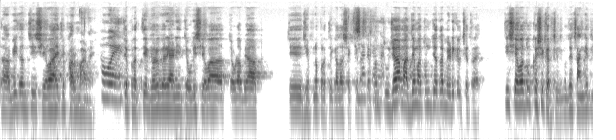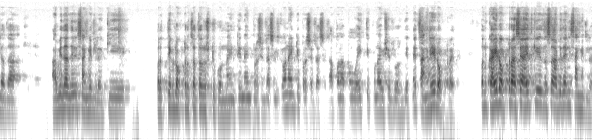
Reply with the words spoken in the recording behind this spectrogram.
तर अभिदानची सेवा आहे ती फार महान आहे. होय. ते प्रत्येक घरोघरी आणि तेवढी सेवा तेवढा व्याप ते झेपणं प्रत्येकाला शक्य नसते. शक्य पण नाही. तुझ्या माध्यमातून जे आता मेडिकल क्षेत्र आहे ती सेवा तू कशी करशील? म्हणजे सांगितलं आता अभिदादांनी सांगितलं की प्रत्येक डॉक्टरचा तर दृष्टिकोन नाईन्टी नाईन पर्सेंट असेल किंवा नाईन्टी पर्सेंट असेल. आपण आपण वैयक्तिक कुणाविषयी दोष देत नाही. चांगलेही डॉक्टर आहेत. पण काही डॉक्टर असे आहेत की जसं अभिदानी सांगितलं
